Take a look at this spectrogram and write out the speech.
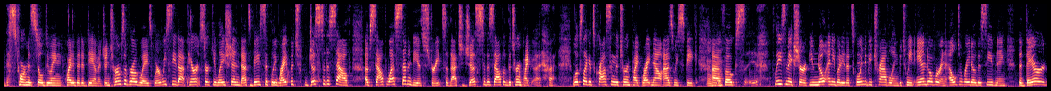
the storm is still doing quite a bit of damage. In terms of roadways, where we see that parent circulation, that's basically right just to the south of Southwest 70th Street. So that's just to the south of the turnpike. Uh, looks like it's crossing the turnpike right now as we speak. Mm -hmm. uh, mm-hmm. folks, please make sure if you know anybody that's going to be traveling traveling between Andover and El Dorado this evening that they are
